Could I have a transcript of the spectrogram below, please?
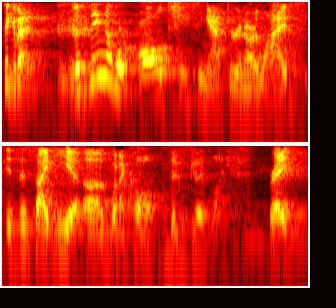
think about it. The thing that we're all chasing after in our lives is this idea of what I call the good life, right?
